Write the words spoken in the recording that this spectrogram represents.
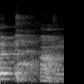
Um, ah.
